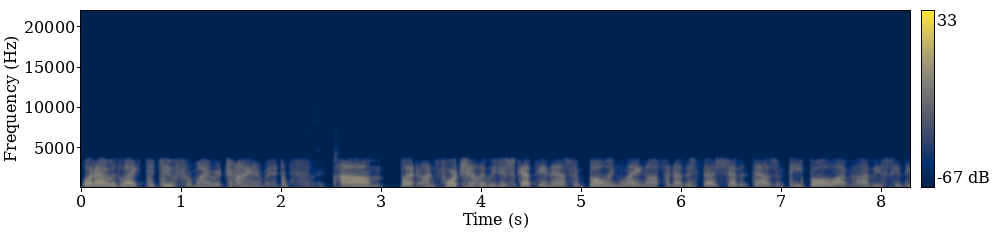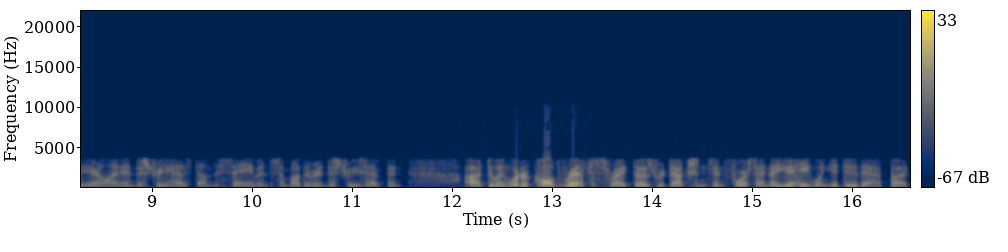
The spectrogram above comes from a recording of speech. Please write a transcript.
what I would like to do for my retirement. Right. Um, but unfortunately, we just got the announcement Boeing laying off another 7,000 people. Obviously, the airline industry has done the same, and some other industries have been uh, doing what are called RIFs, right? Those reductions in force. I know you hate when you do that, but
